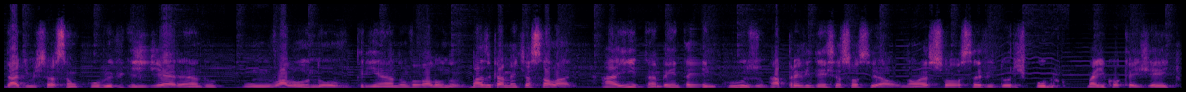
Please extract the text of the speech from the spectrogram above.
da administração pública gerando um valor novo, criando um valor novo. Basicamente é salário. Aí também está incluso a previdência social, não é só servidores públicos. Mas de qualquer jeito,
